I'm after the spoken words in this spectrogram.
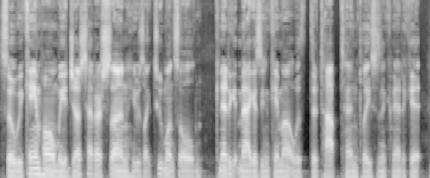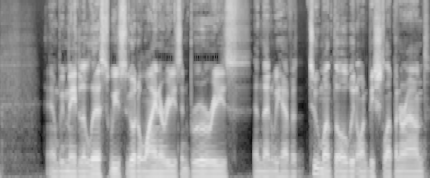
So we came home. We had just had our son. He was like two months old. Connecticut Magazine came out with their top 10 places in Connecticut. And we made a list. We used to go to wineries and breweries. And then we have a two month old. We don't want to be schlepping around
